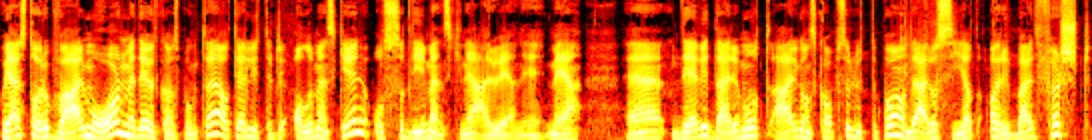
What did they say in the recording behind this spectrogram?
Og Jeg står opp hver morgen med det utgangspunktet at jeg lytter til alle mennesker, også de menneskene jeg er uenig med. Eh, det vi derimot er ganske absolutte på, det er å si at arbeid først,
